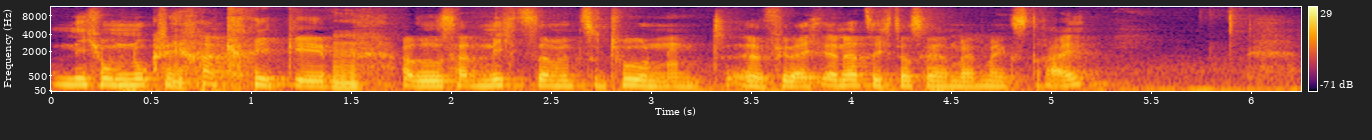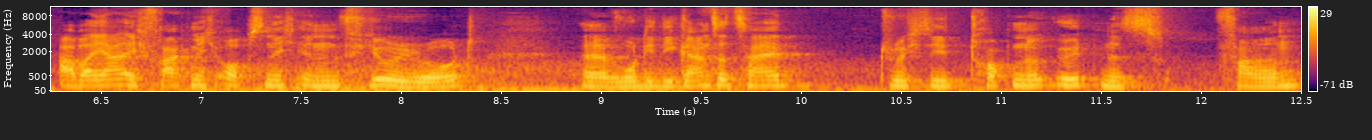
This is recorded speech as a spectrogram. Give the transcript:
nicht um Nuklearkrieg geht. Hm. Also es hat nichts damit zu tun. Und äh, vielleicht ändert sich das ja in Mad Max 3. Aber ja, ich frage mich, ob es nicht in Fury Road, äh, wo die die ganze Zeit durch die trockene Ödnis fahren,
